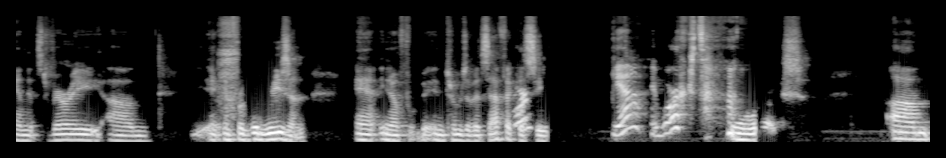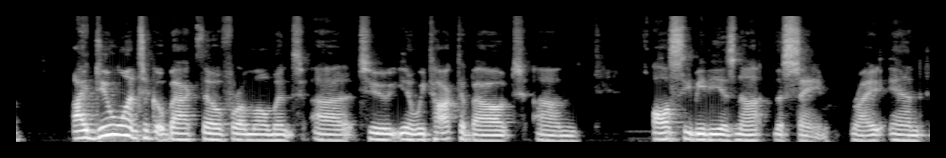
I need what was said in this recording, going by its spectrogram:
and it's very, um, and for good reason. And, you know, for, in terms of its efficacy. It yeah, it works. it works. Um, I do want to go back though for a moment uh, to, you know, we talked about um, all CBD is not the same, right? And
